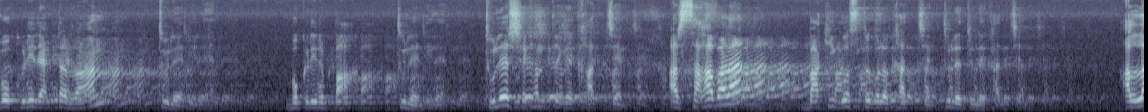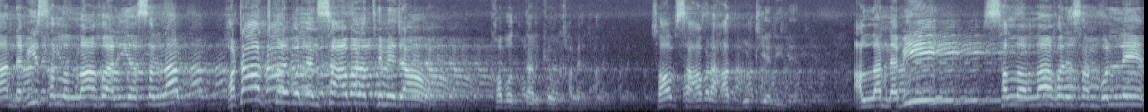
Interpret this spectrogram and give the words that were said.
বকরির একটা রান তুলে নিলেন। বকরির পা তুলে নিলেন। তুলে সেখান থেকে খাচ্ছেন। আর সাহাবারা বাকি গোস্তগুলো খাচ্ছেন, তুলে তুলে খাচ্ছেন। আল্লাহ নবী সাল্লাল্লাহু আলাইহি ওয়াসাল্লাম হঠাৎ করে বললেন, সাহাবারা থেমে যাও, খবরদার কেউ খাবে না। সব সাহাবারা হাত গুটিয়ে নিলেন আল্লাহ নবী ওয়াসাল্লাম বললেন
